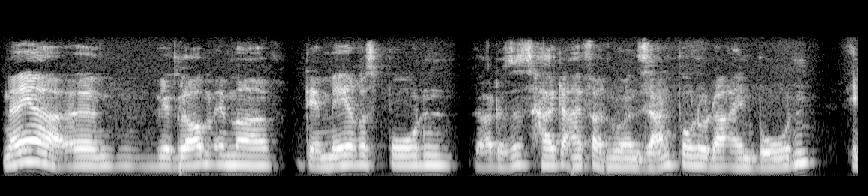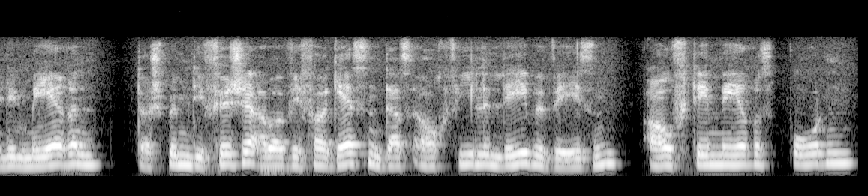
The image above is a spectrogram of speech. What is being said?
Naja, äh, wir glauben immer, der Meeresboden, ja, das ist halt einfach nur ein Sandboden oder ein Boden. In den Meeren da schwimmen die Fische, aber wir vergessen, dass auch viele Lebewesen auf dem Meeresboden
